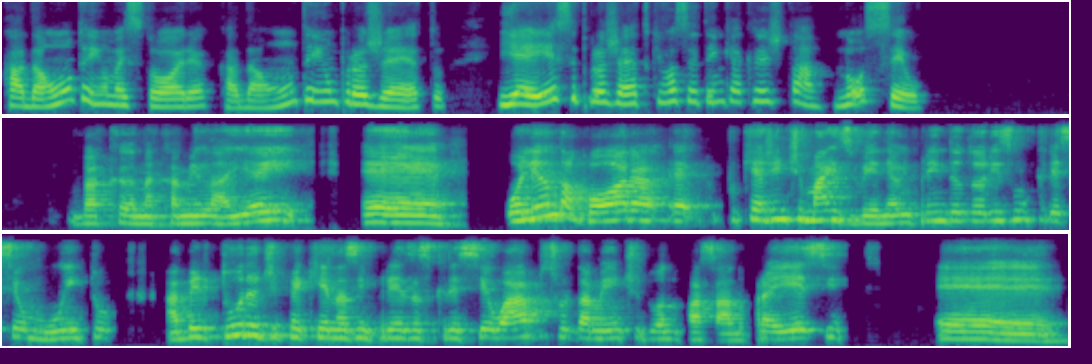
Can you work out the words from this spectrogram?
Cada um tem uma história, cada um tem um projeto, e é esse projeto que você tem que acreditar, no seu. Bacana, Camila. E aí, é, olhando agora, é, porque a gente mais vê, né? O empreendedorismo cresceu muito, a abertura de pequenas empresas cresceu absurdamente do ano passado para esse, é,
